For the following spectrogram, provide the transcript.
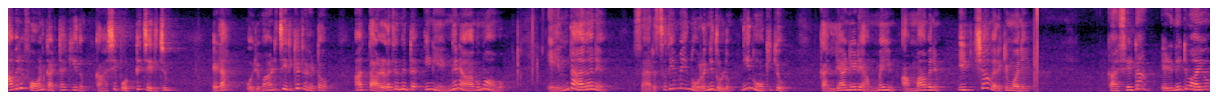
അവർ ഫോൺ കട്ടാക്കിയതും കാശി പൊട്ടിച്ചിരിച്ചു. എടാ ഒരുപാട് ചിരിക്കട്ടെ കേട്ടോ. ആ തള്ള ചെന്നിട്ട് ഇനി എങ്ങനെ ആകുമോ ആവോ? എന്താകാന്? സരസ്വതി അമ്മ ഇന്ന് ഉറഞ്ഞു തുള്ളും. നീ നോക്കിക്കോ. കല്യാണിയുടെ അമ്മയും അമ്മാവനും ഇച്ഛ വരയ്ക്കും മോനെ. കാശേട്ടാ എഴുന്നേറ്റ് വായോ.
